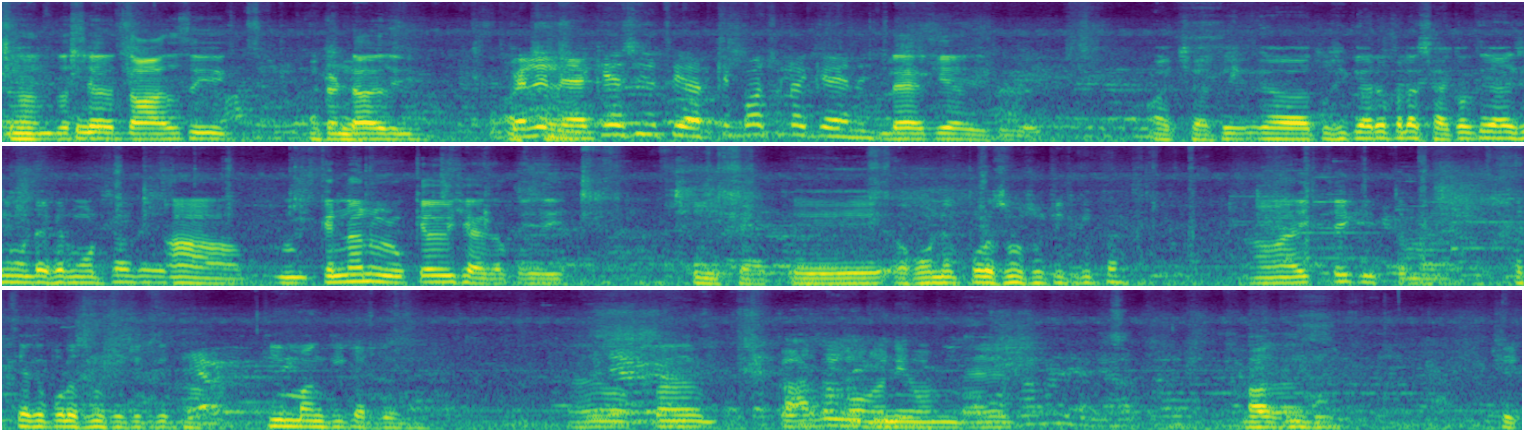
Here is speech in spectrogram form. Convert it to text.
ਤੁਹਾਨੂੰ ਦੱਸਿਆ ਦਾਲ ਸੀ ਡੰਡਾ ਸੀ। ਪਹਿਲੇ ਲੈ ਕੇ ਅਸੀਂ ਹਥਿਆਰ ਕੇ ਬਾਅਦ ਚ ਲੈ ਕੇ ਆਏ ਨੇ? ਲੈ ਕੇ ਆਈ ਸੀ। ਅੱਛਾ ਤੇ ਅ, ਤੁਸੀਂ ਕਹਿ ਰਹੇ ਹੋ ਪਹਿਲਾਂ ਸਾਈਕਲ ਤੇ ਆਏ ਸੀ ਮੁੰਡੇ ਫਿਰ ਮੋਟਰਸਾਈਕਲ ਤੇ ਹਾਂ ਮ- ਕਿੰਨਾਂ ਨੂੰ ਰੋਕਿਆ ਵੀ ਸਾਈਕਲ ਤੇ ਸੀ ਠੀਕ ਹੈ ਤੇ ਹੁਣ ਪੁਲਿਸ ਨੂੰ ਸੂਚਿਤ ਕੀਤਾ? ਹਾਂ ਇੱਥੇ ਕੀਤਾ ਮੈਂ। ਇੱਥੇ ਆ ਕੇ ਪੁਲਿਸ ਨੂੰ ਸੂਚਿਤ ਕੀਤਾ? ਕੀ ਮੰਗ ਕੀ ਕਰਦੇ ਹੋ? ਅਹ ਆਪਾਂ ਕਾਰਵਾਈ ਨਹੀਂ ਹੁਣ ਮੈਂ ਬਾਕੀ ਠੀਕ।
